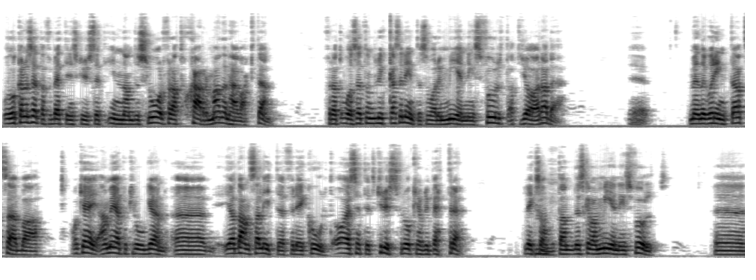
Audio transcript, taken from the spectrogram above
Och då kan du sätta förbättringskrysset innan du slår för att charma den här vakten. För att oavsett om du lyckas eller inte så var det meningsfullt att göra det. Eh, men det går inte att säga bara Okej, jag är med på krogen. Eh, jag dansar lite för det är coolt. Åh, jag sätter ett kryss för då kan jag bli bättre. Liksom, utan det ska vara meningsfullt. Eh,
